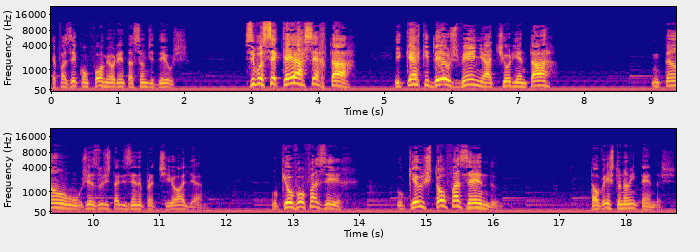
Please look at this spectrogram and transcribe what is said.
é fazer conforme a orientação de Deus, se você quer acertar e quer que Deus venha a te orientar, então, Jesus está dizendo para ti: olha, o que eu vou fazer, o que eu estou fazendo, talvez tu não entendas,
